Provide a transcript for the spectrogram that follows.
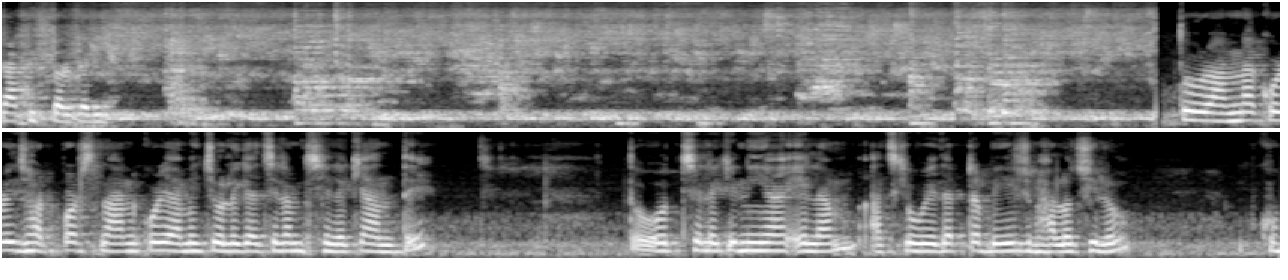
রাতের তরকারি। তো রান্না করে ঝটপট স্নান করে আমি চলে গেছিলাম ছেলেকে আনতে। তো ছেলেকে নিয়ে এলাম। আজকে ওয়েদারটা বেশ ভালো ছিল। খুব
